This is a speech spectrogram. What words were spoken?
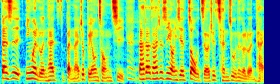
但是因为轮胎本来就不用充气，嗯那它它就是用一些皱褶去撑住那个轮胎，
